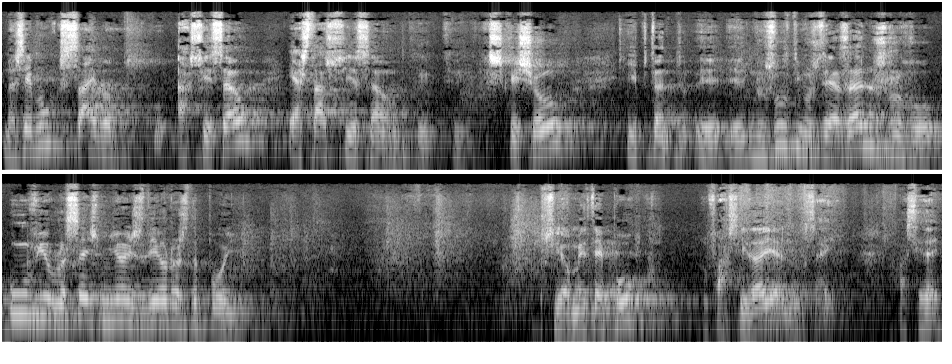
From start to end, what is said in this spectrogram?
Mas é bom que saibam. A associação, esta associação que, que, se queixou e, portanto, eh, eh, nos últimos 10 anos levou 1,6 milhões de euros de apoio. Possivelmente é pouco, não faço ideia, não sei, não faço ideia,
